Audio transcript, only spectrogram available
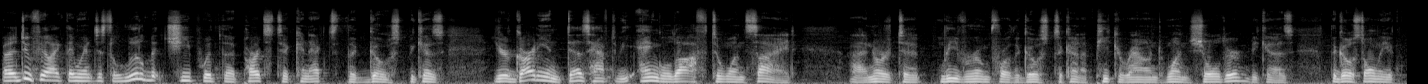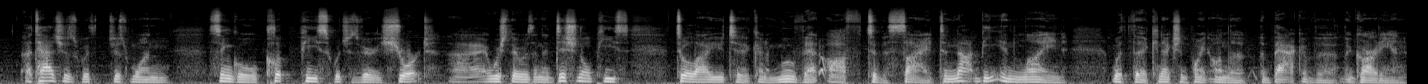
but I do feel like they went just a little bit cheap with the parts to connect the ghost because your Guardian does have to be angled off to one side uh, in order to leave room for the ghost to kind of peek around one shoulder because the ghost only attaches with just one single clip piece, which is very short. Uh, I wish there was an additional piece to allow you to kind of move that off to the side, to not be in line with the connection point on the, the back of the, the Guardian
